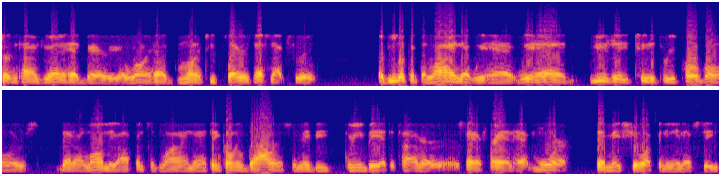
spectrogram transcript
certain times we only had Barry or we only had one or two players. That's not true if you look at the line that we had, we had usually two to three Pro Bowlers that are along the offensive line, and I think only Dallas and maybe Green Bay at the time or, or San Fran had more that may show up in the NFC.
